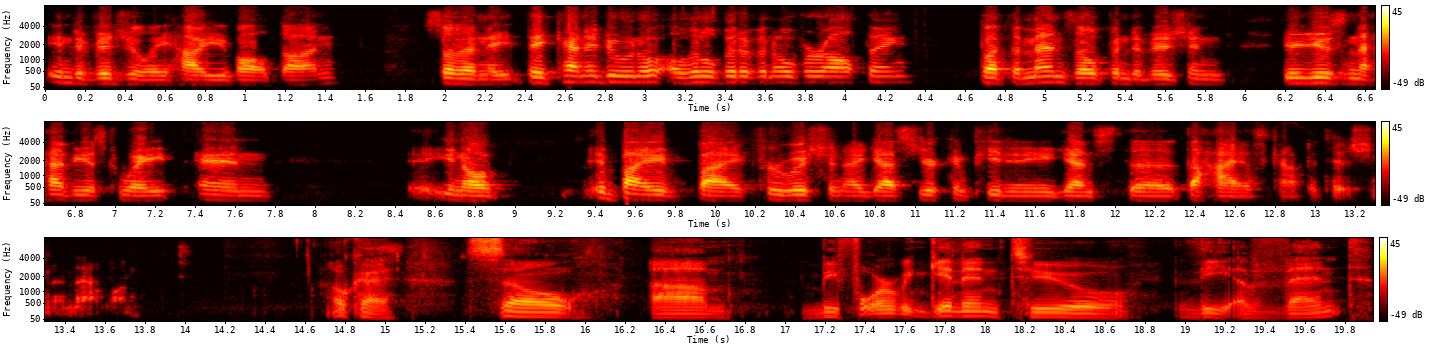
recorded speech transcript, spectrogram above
individually how you've all done. So then they, they kind of do an, a little bit of an overall thing. But the men's open division, you're using the heaviest weight, and you know by by fruition, I guess you're competing against the the highest competition in that one. Okay, so um, before we get into the event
